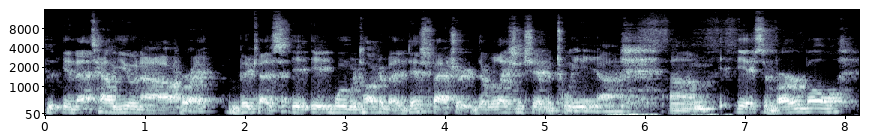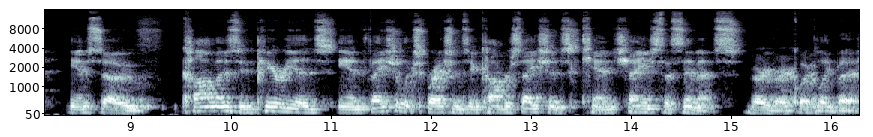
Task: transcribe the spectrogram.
and that's how you and I operate. Because it, it, when we're talking about a dispatcher, the relationship between you, um, it's verbal, and so commas and periods and facial expressions in conversations can change the sentence very, very quickly. But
